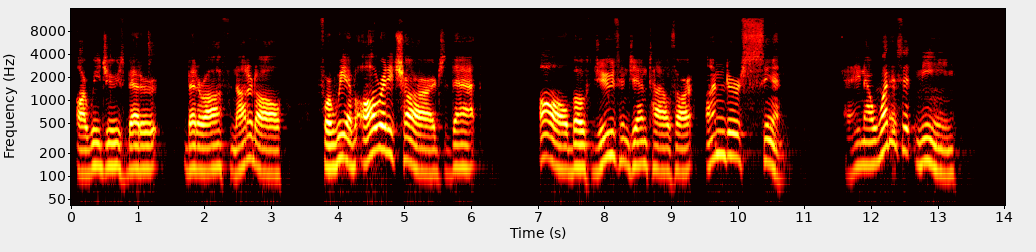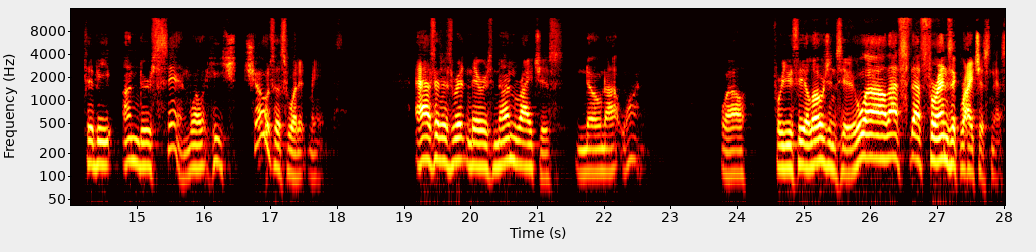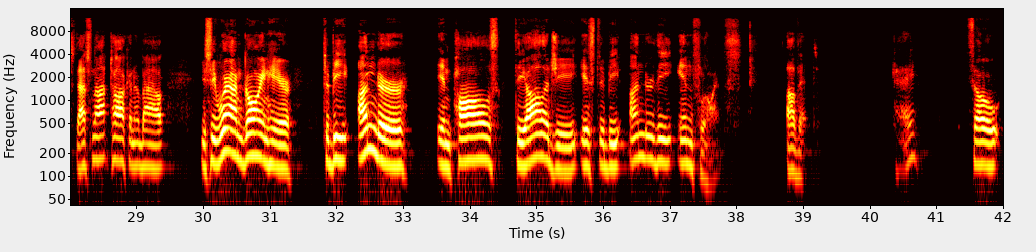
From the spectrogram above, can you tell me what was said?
Are we Jews better, better off? Not at all. For we have already charged that all, both Jews and Gentiles, are under sin. Okay, now what does it mean to be under sin? Well, he shows us what it means. As it is written, there is none righteous, no, not one. Well, for you theologians here, well, that's, that's forensic righteousness. That's not talking about, you see, where I'm going here, to be under in Paul's theology is to be under the influence of it. Okay? So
